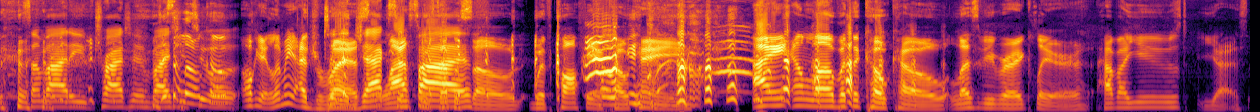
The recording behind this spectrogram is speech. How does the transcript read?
Somebody tried to invite you to coke. a. Okay, let me address last Five. week's episode with coffee and cocaine. I ain't in love with the cocoa. Let's be very clear. Have I used? Yes,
